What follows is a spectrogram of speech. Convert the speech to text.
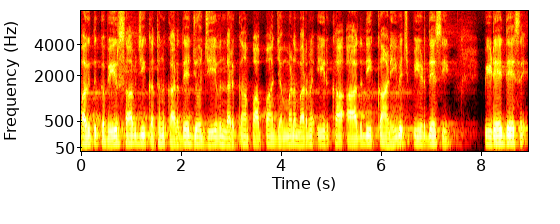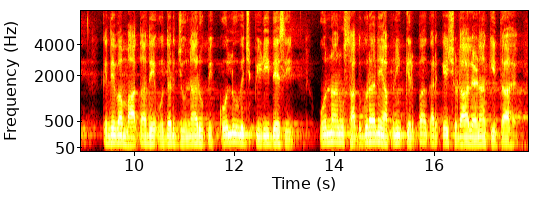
ਭਗਤ ਕਬੀਰ ਸਾਹਿਬ ਜੀ ਕਥਨ ਕਰਦੇ ਜੋ ਜੀਵ ਨਰਕਾਂ, ਪਾਪਾਂ, ਜੰਮਣ, ਮਰਨ, ਈਰਖਾ ਆਦ ਦੀ ਕਹਾਣੀ ਵਿੱਚ ਪੀੜਦੇ ਸੀ। ਪੀੜੇ ਦੇ ਸੇ। ਕਹਿੰਦੇ, ਵਾ ਮਾਤਾ ਦੇ ਉਦਰ ਜੂਨਾ ਰੂਪੀ ਕੋਲੂ ਵਿੱਚ ਪੀੜੀ ਦੇ ਸੀ। ਉਹਨਾਂ ਨੂੰ ਸਤਿਗੁਰਾਂ ਨੇ ਆਪਣੀ ਕਿਰਪਾ ਕਰਕੇ ਛੁਡਾ ਲੈਣਾ ਕੀਤਾ ਹੈ।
